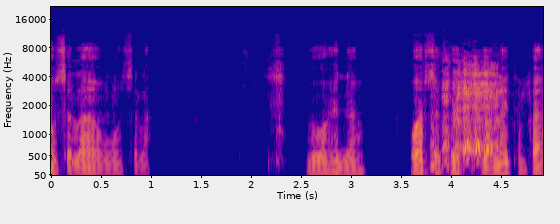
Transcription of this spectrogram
मसला वो मसला। वो है ना वर्ष के नहीं तुम का,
